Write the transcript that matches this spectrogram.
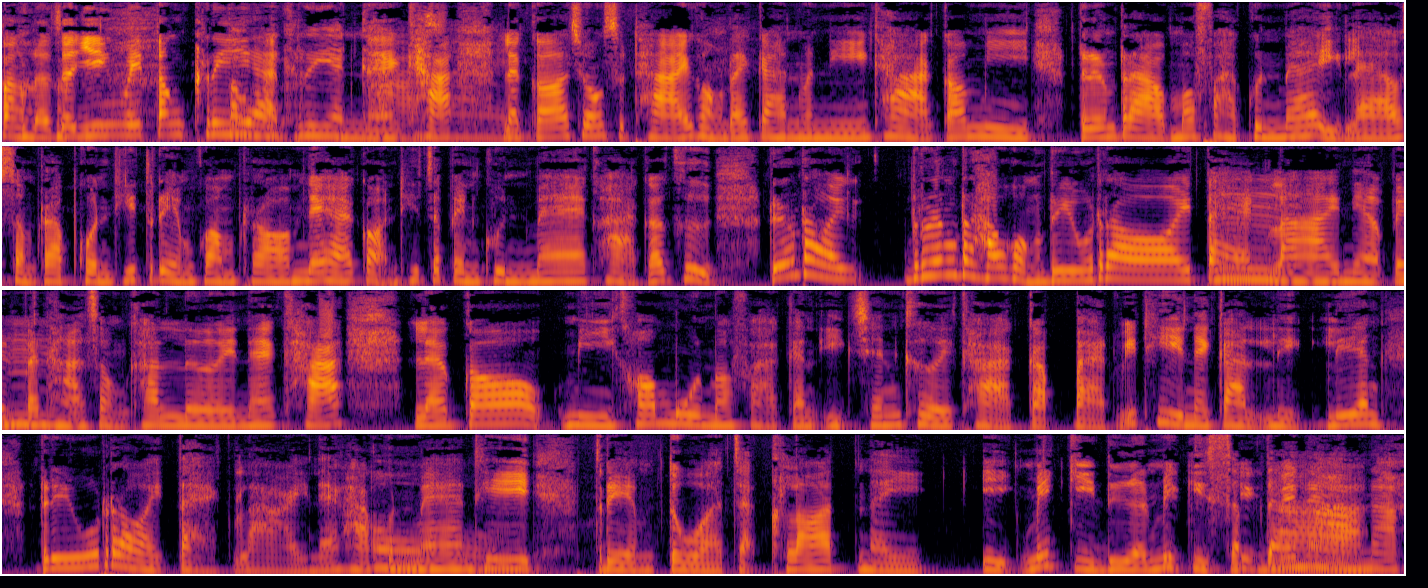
ฟังแล้วจะยิ่งไม่ต้องเครียต้องดไม่เครียดค่ะนะคะใช่แล้วก็ช่วงสุดท้ายของรายการวันนี้ค่ะ ก็มีเรื่องราวมาฝากคุณแม่อีกแล้วสำหรับคนที่เตรียมความพร้อมนะคะก่อนที่จะเป็นคุณแม่ค่ะ ก็คือเรื่องรอยเรื่องราวของริ้วรอย แตกลายเนี่ยเป็นอืมปัญหาสำคัญเลยนะคะ แล้วก็มีข้อมูลมาฝากกันอีกเช่นเคยค่ะ กับ 8 วิธีในการหลีกเลี่ยงริ้วรอยแตกลายนะคะโอ้คุณแม่ที่เตรียมตัวจะคลอดใน อีกไม่กี่เดือนไม่กี่สัปอีกดาไม่นานห์นัก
